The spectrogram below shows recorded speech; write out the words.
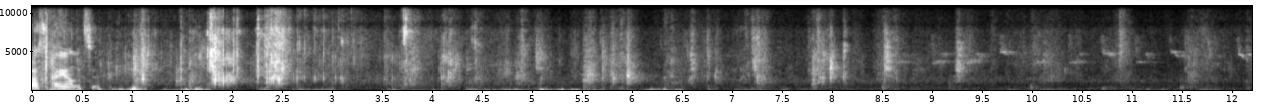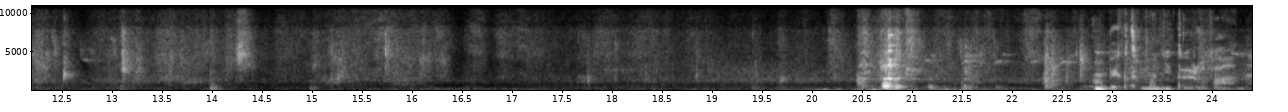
Czaskający. Obiekt monitorowany.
